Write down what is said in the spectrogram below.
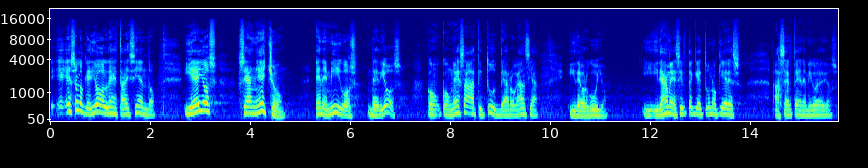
E, e, eso es lo que Dios les está diciendo. Y ellos se han hecho enemigos de Dios con, esa actitud de arrogancia y de orgullo. Y, déjame decirte que tú no quieres hacerte enemigo de Dios.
